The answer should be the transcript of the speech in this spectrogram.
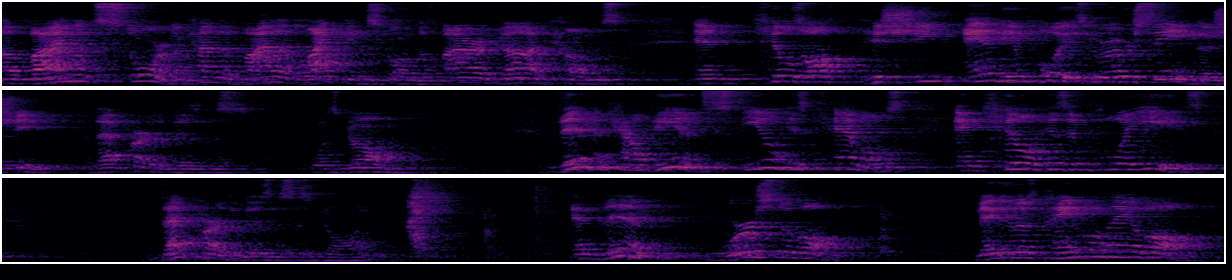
A violent storm, a kind of violent lightning storm, the fire of God comes and kills off his sheep and the employees who are overseeing those sheep that part of the business was gone. Then the Chaldeans steal his camels and kill his employees. That part of the business is gone. And then, worst of all, maybe the most painful thing of all,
